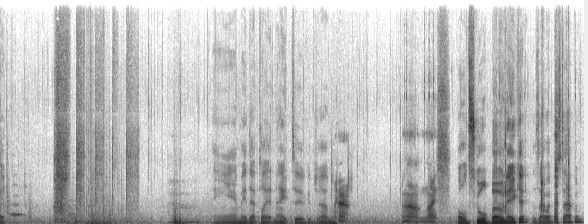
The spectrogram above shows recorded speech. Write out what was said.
right. Damn, made that play at night too. Good job. Man. Yeah. Oh, nice. Old school bow naked. Is that what just happened?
